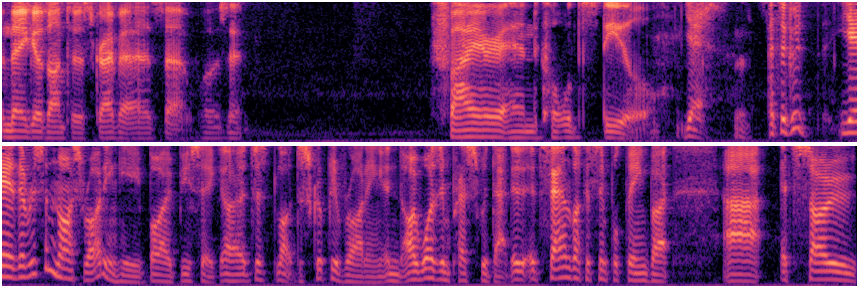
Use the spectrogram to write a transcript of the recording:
and then he goes on to describe it as uh, what was it? Fire and cold steel. Yes, yeah. it's a good. Yeah, there is some nice writing here by Busiek, uh, just like descriptive writing, and I was impressed with that. It, it sounds like a simple thing, but uh, it's so.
